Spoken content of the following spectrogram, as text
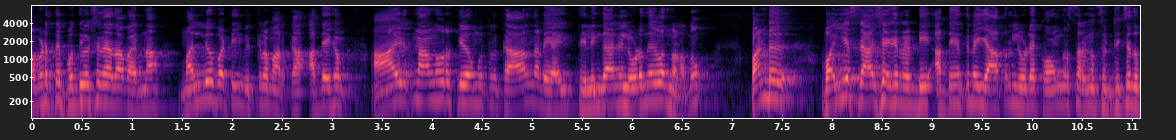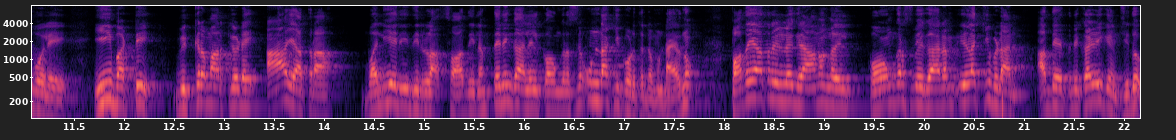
അവിടുത്തെ പ്രതിപക്ഷ നേതാവായിരുന്ന മല്ലു ഭട്ടി വിക്രമാർക്ക അദ്ദേഹം ആയിരത്തി നാനൂറ് കിലോമീറ്റർ കാൽനടയായി തെലങ്കാനയിലുടനീളം നടന്നു. പണ്ട് വൈ എസ് രാജശേഖര റെഡ്ഡി അദ്ദേഹത്തിന്റെ യാത്രയിലൂടെ കോൺഗ്രസ് രംഗം സൃഷ്ടിച്ചതുപോലെ ഈ ഭട്ടി വിക്രമാർക്കയുടെ ആ യാത്ര വലിയ രീതിയിലുള്ള സ്വാധീനം തെലുങ്കാനയിൽ കോൺഗ്രസിന് ഉണ്ടാക്കി കൊടുത്തിട്ടുമുണ്ടായിരുന്നു. പദയാത്രയിലെ ഗ്രാമങ്ങളിൽ കോൺഗ്രസ് വികാരം ഇളക്കിവിടാൻ അദ്ദേഹത്തിന് കഴിയുകയും ചെയ്തു.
